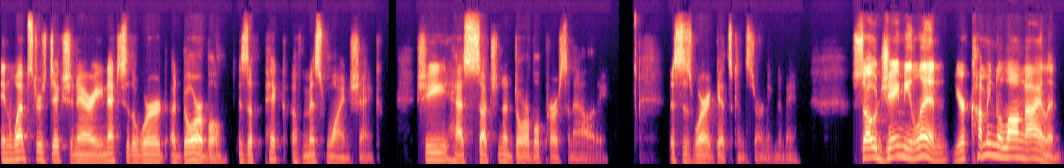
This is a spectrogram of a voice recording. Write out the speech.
in Webster's dictionary, next to the word adorable is a pic of Miss Wineshank. She has such an adorable personality. This is where it gets concerning to me. So, Jamie Lynn, you're coming to Long Island.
